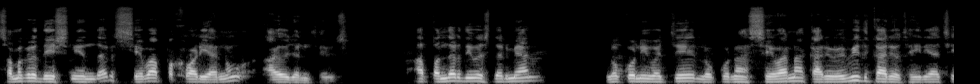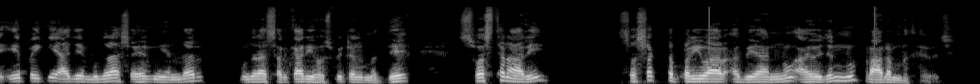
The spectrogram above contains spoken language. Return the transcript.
સમગ્ર દેશની અંદર સેવા પખવાડિયાનું આયોજન થયું છે. આ પંદર દિવસ દરમિયાન લોકોની વચ્ચે લોકોના સેવાના કાર્યો, વિવિધ કાર્યો થઈ રહ્યા છે. એ પૈકી આજે મુંદ્રા શહેરની અંદર મુંદ્રા સરકારી હોસ્પિટલ મધ્યે સ્વસ્થ નારી સશક્ત પરિવાર અભિયાનનું આયોજનનું પ્રારંભ થયો છે.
